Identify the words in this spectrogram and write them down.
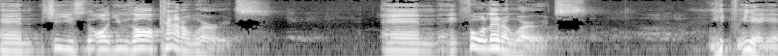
and she used to all, use all kind of words and, four letter words. yeah, yeah.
